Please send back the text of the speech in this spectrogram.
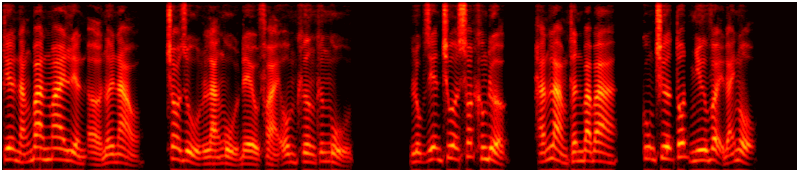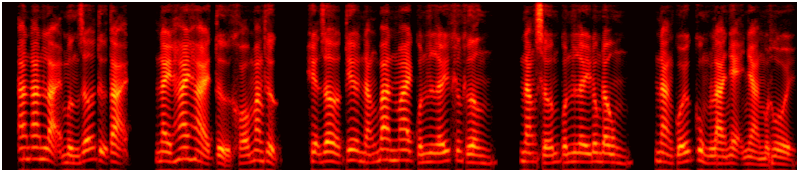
tia nắng ban mai liền ở nơi nào, cho dù là ngủ đều phải ôm Khương Khương ngủ. Lục diễn chua sót không được, hắn làm thân ba ba, cũng chưa tốt như vậy đãi ngộ. An An lại mừng rỡ tự tại, này hai hải tử khó mang thực, hiện giờ tia nắng ban mai quấn lấy Khương Khương, nắng sớm quấn lấy đông đông, nàng cuối cùng là nhẹ nhàng một hồi,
